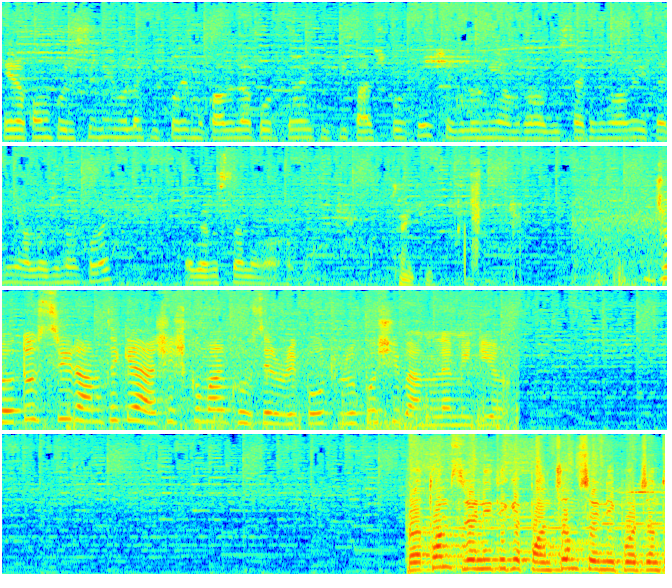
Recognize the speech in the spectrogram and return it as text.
এরকম পরিস্থিতি হলে কী করে মোকাবিলা করতে হয় কী কী কাজ করতে হয় সেগুলো নিয়ে আমরা বিস্তারিতভাবে এটা নিয়ে আলোচনা করে ব্যবস্থা নেওয়া হবে। থ্যাংক ইউ জ্যোতশ্রী রাম থেকে আশিস কুমার ঘোষের রিপোর্ট রূপসী বাংলা মিডিয়া। প্রথম শ্রেণি থেকে পঞ্চম শ্রেণি পর্যন্ত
